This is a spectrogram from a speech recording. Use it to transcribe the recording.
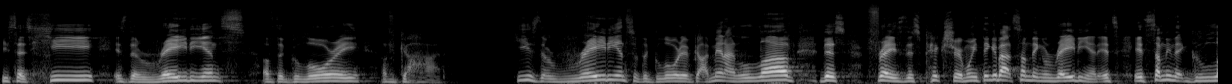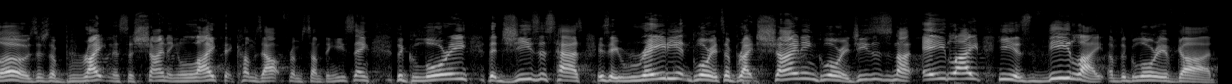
He says, He is the radiance of the glory of God. He is the radiance of the glory of God. Man, I love this phrase, this picture. When we think about something radiant, it's, it's something that glows. There's a brightness, a shining light that comes out from something. He's saying the glory that Jesus has is a radiant glory. It's a bright, shining glory. Jesus is not a light, He is the light of the glory of God,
